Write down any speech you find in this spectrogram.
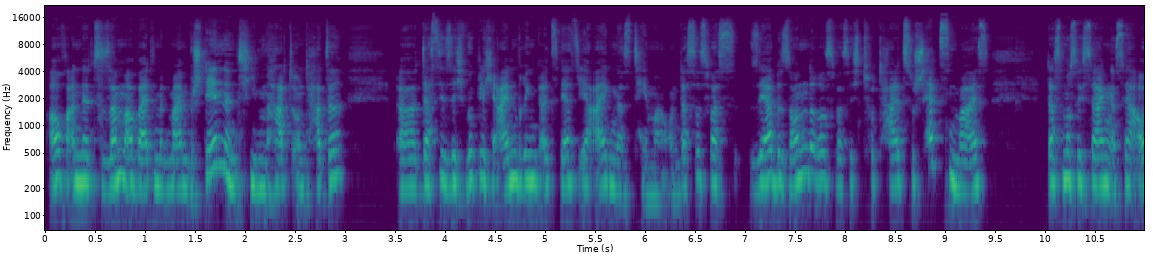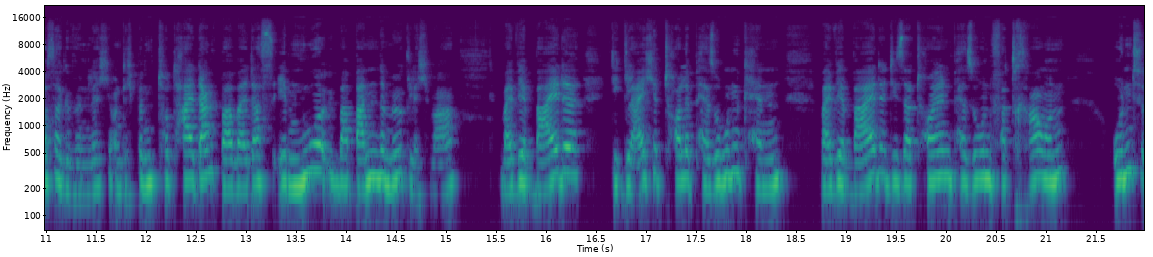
auch an der Zusammenarbeit mit meinem bestehenden Team hat und hatte, äh, dass sie sich wirklich einbringt, als wäre es ihr eigenes Thema. Und das ist was sehr Besonderes, was ich total zu schätzen weiß, das muss ich sagen, ist sehr außergewöhnlich. Und ich bin total dankbar, weil das eben nur über Bande möglich war, weil wir beide die gleiche tolle Person kennen, weil wir beide dieser tollen Person vertrauen und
